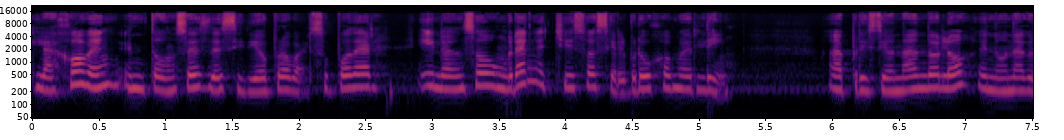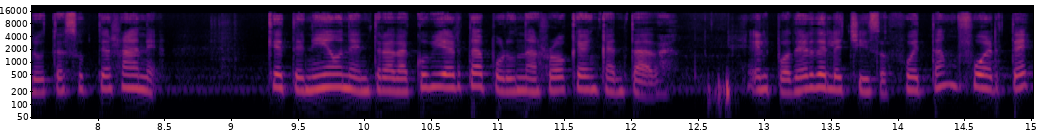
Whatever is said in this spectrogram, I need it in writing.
La joven entonces decidió probar su poder y lanzó un gran hechizo hacia el brujo Merlín, aprisionándolo en una gruta subterránea, que tenía una entrada cubierta por una roca encantada. El poder del hechizo fue tan fuerte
